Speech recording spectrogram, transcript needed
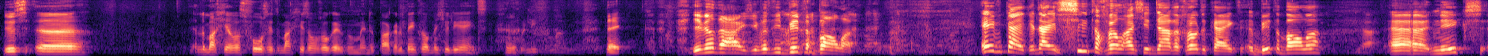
Dus, en dan mag je als voorzitter mag je soms ook even momenten pakken. Dat ben ik wel met jullie eens. Maar niet te lang. Nee. Je wilt naar huis, je wilt die bitterballen. Even kijken, nou, je ziet toch wel als je naar de grote kijkt, bitterballen, uh, niks. Uh,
